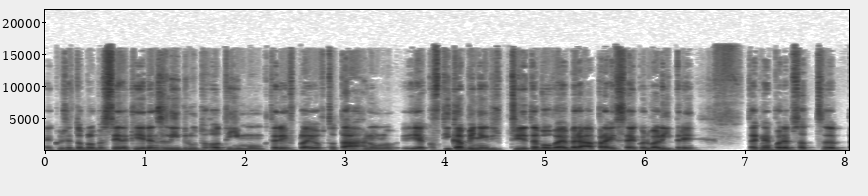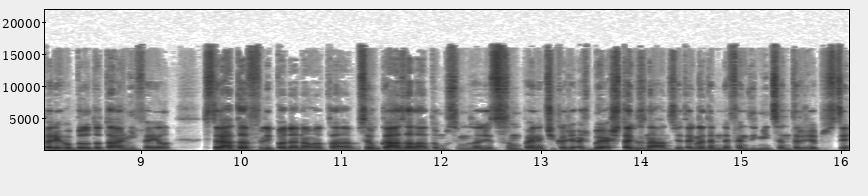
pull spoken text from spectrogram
jakože to byl prostě taky jeden z lídrů toho týmu, který v playoff to táhnul. Jako v té kabině, když přijdete o Webera a Price jako dva lídry, tak nepodepsat Perryho byl totální fail. Ztráta Filipa Danota se ukázala, to musím uznat, že jsem úplně nečekal, že až bude až tak znát, že takhle ten defenzivní center, že prostě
